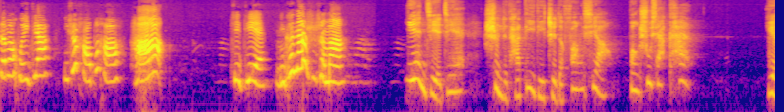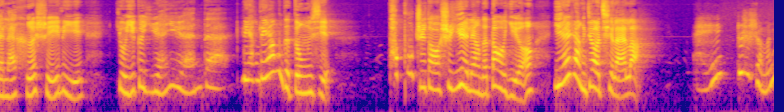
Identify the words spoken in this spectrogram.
咱们回家，你说好不好？好。姐姐，你看那是什么？燕姐姐顺着她弟弟指的方向往树下看，原来河水里有一个圆圆的。亮亮的东西，他不知道是月亮的倒影，也嚷叫起来了。哎，这是什么呢？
